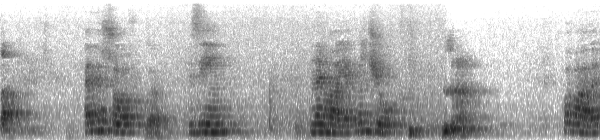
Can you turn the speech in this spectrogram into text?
За. Ергешов. За. Зінь. Немає. Климчук. За. Ковалик.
